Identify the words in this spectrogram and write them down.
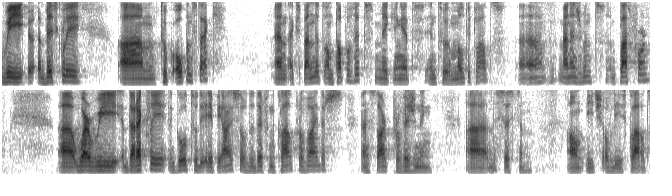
We basically um, took OpenStack and expanded on top of it, making it into a multi-cloud management platform, uh, where we directly go to the APIs of the different cloud providers and start provisioning uh, the system on each of these cloud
